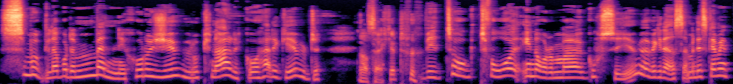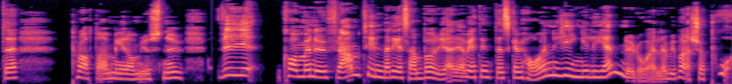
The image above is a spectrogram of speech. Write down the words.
smuggla både människor och djur och knark och herregud. Ja, säkert. Vi tog två enorma gosedjur över gränsen men det ska vi inte prata mer om just nu. Vi kommer nu fram till när resan börjar. Jag vet inte, ska vi ha en jingel igen nu då eller vi bara kör på?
